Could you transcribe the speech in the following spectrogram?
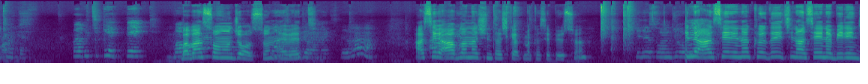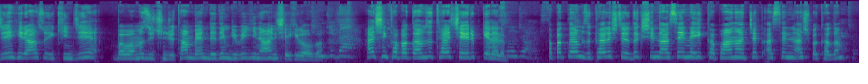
makas. Baba tükettik. Baban sonuncu olsun. Ben Evet. sonuncu olmak istiyorum ama Asya ve ablanla şimdi taş kağıt makas yapıyorsun. bir de sonuncu olmak Şimdi Aselina kırdığı için Aselina birinci, Hirasu ikinci, babamız üçüncü. Tam benim dediğim gibi yine aynı şekil oldu. Hadi şimdi kapaklarımızı ters çevirip gelelim. sonuncu olmak istiyorum. Kapaklarımızı karıştırdık. Şimdi Aselina ilk kapağını açacak. Aselina aç bakalım. Aç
